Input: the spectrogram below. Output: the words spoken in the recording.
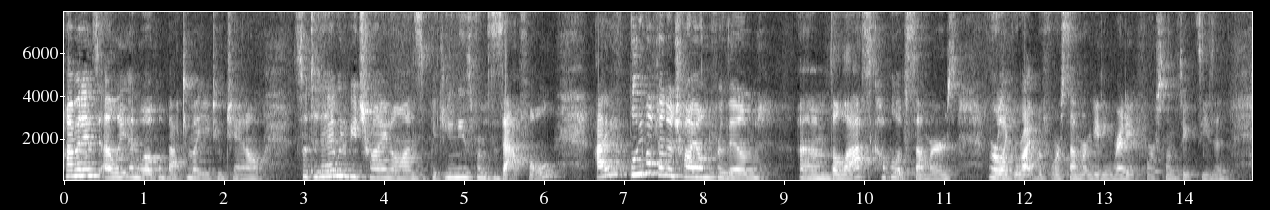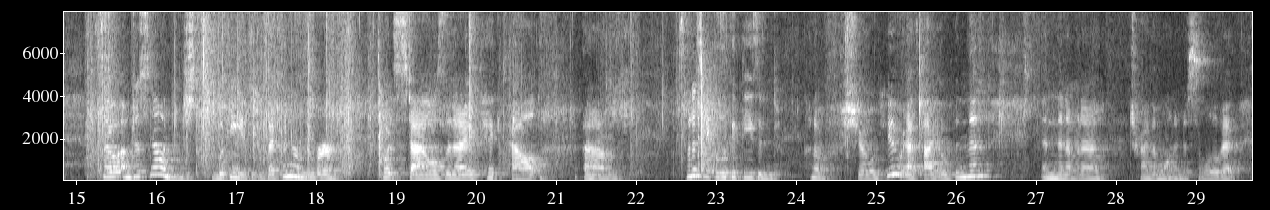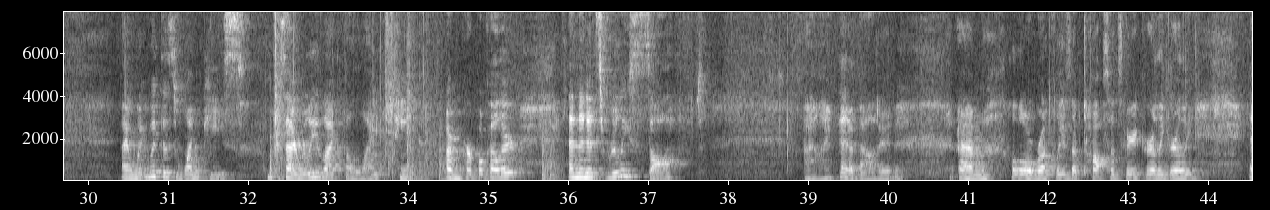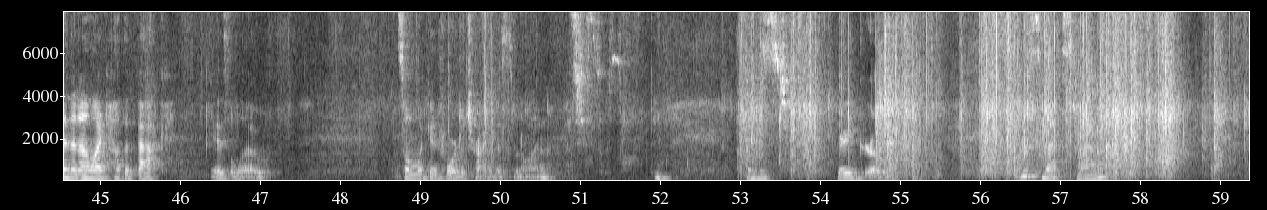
Hi, my name is Ellie and welcome back to my YouTube channel. So today I'm going to be trying on some bikinis from Zaful. I believe I've done a try on for them um, the last couple of summers or like right before summer getting ready for swimsuit season. So I'm just now just looking at these. I couldn't remember what styles that I picked out. Um, so I'm going to take a look at these and kind of show you as I open them and then I'm going to try them on in just a little bit. I went with this one piece because I really like the light pink um, purple color. And then it's really soft. I like that about it. Um, a little rufflies up top, so it's very girly girly. And then I like how the back is low. So I'm looking forward to trying this one on. It's just so soft and, and just very girly. This next one,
